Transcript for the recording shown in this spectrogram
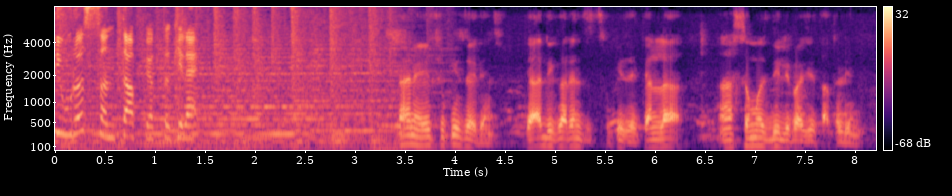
तीव्र संताप व्यक्त केलाय. नाही नाही हे चुकीचं आहे त्यांचं. त्या अधिकाऱ्यांचं चुकीचं आहे. त्यांना समज दिली पाहिजे तातडीने.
